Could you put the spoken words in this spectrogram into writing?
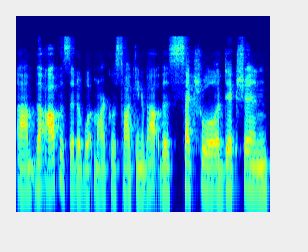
um, the opposite of what Mark was talking about. The sexual addiction.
